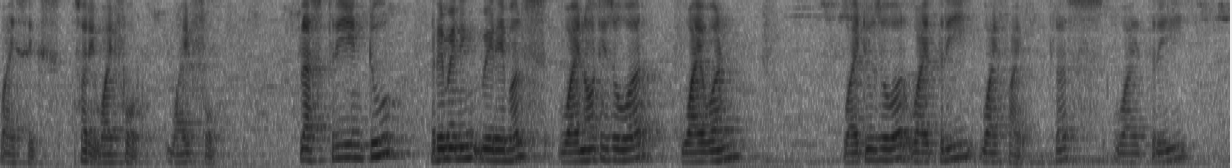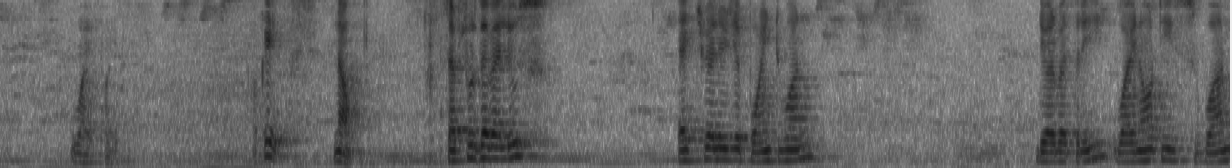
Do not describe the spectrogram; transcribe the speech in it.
y6 sorry y4 y4 plus 3 into remaining variables. Y0 is over. Y1 y2 is over. Y3 y5 plus y3 y5 okay. Now substitute the values h value is a 0.1 divided by 3 y0 is 1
